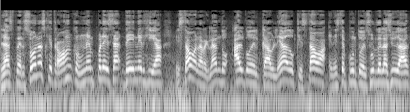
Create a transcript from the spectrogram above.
Las personas que trabajan con una empresa de energía estaban arreglando algo del cableado que estaba en este punto del sur de la ciudad.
